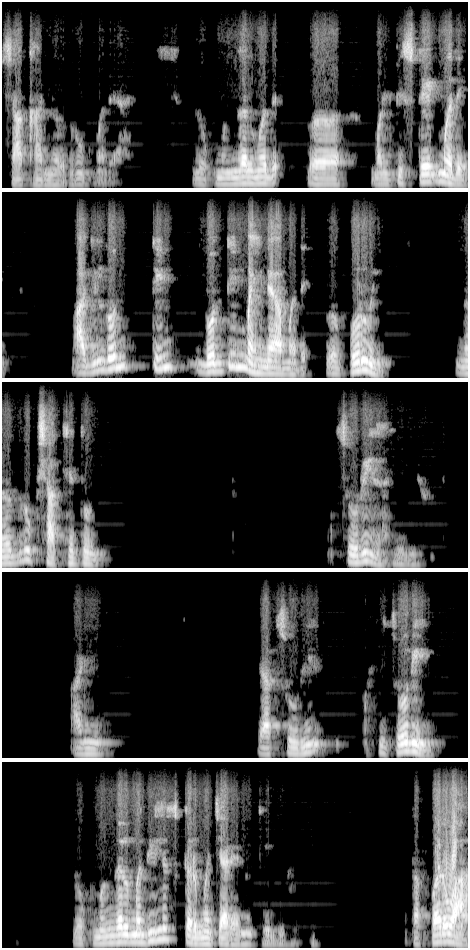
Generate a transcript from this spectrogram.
शाखा नळदुर्गमध्ये आहे. लोकमंगलमध्ये मल्टीस्टेटमध्ये मागील दोन तीन दोन तीन महिन्यामध्ये पूर्वी नळदुर्ग शाखेतून चोरी झालेली होती. आणि या चोरी ही चोरी लोकमंगलमधीलच कर्मचाऱ्यांनी केली होती. आता परवा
